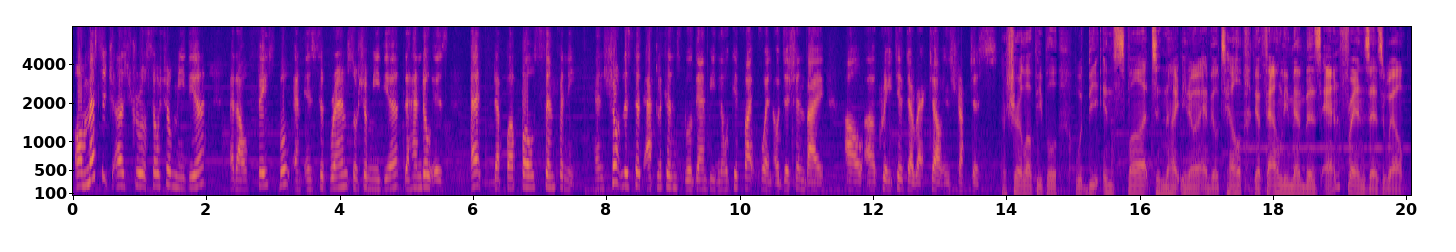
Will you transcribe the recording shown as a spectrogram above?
or message us through social media at our Facebook and Instagram social media. The handle is at the Purple Symphony. And shortlisted applicants will then be notified for an audition by our uh, creative director, our instructors. I'm sure a lot of people would be inspired tonight, you know, and they'll tell their family members and friends as well.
